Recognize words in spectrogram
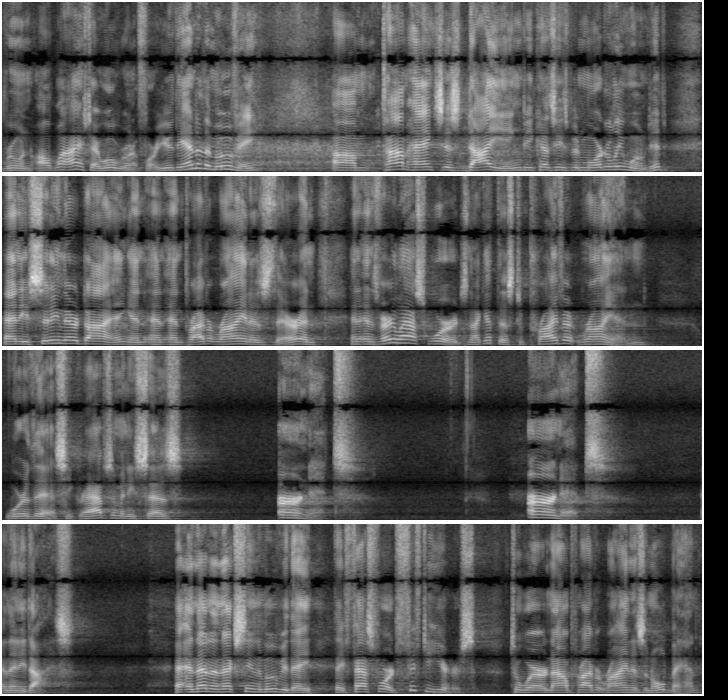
ruin all, well, actually, I will ruin it for you. At the end of the movie, um, Tom Hanks is dying because he's been mortally wounded, and he's sitting there dying, and, and, and Private Ryan is there, and and, his very last words, and I get this, to Private Ryan were this. He grabs him and he says, Earn it. Earn it. And then he dies. And then the next scene in the movie, they, they fast forward 50 years to where now Private Ryan is an old man,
